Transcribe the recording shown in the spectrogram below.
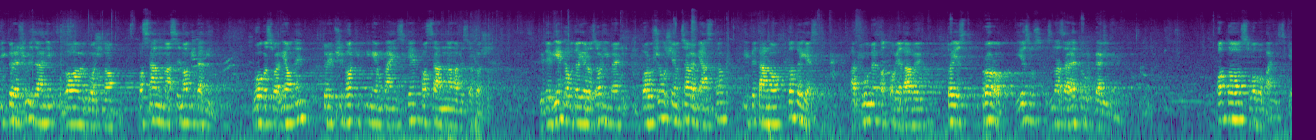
i które szły za nim, wołały głośno Hosanna synowi Dawida. Błogosławiony, który przychodzi w imię Pańskie, Hosanna na wysokości. Gdy wjechał do Jerozolimy, poruszyło się całe miasto i pytano, kto to jest. A tłumy odpowiadały, to jest prorok Jezus z Nazaretu w Galilei. Oto słowo Pańskie.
